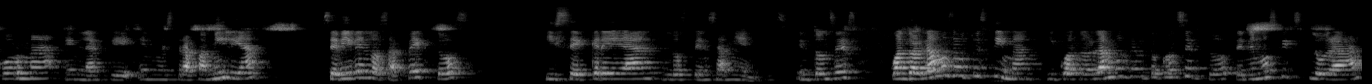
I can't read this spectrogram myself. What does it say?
forma en la que en nuestra familia se viven los afectos y se crean los pensamientos. Entonces, cuando hablamos de autoestima y cuando hablamos de autoconcepto, tenemos que explorar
